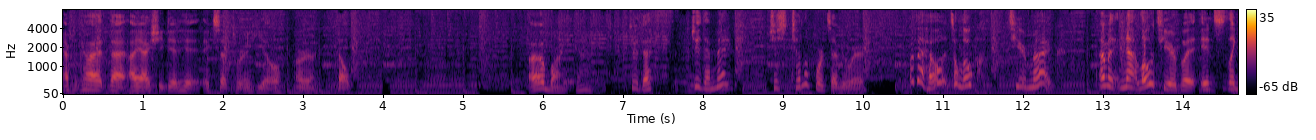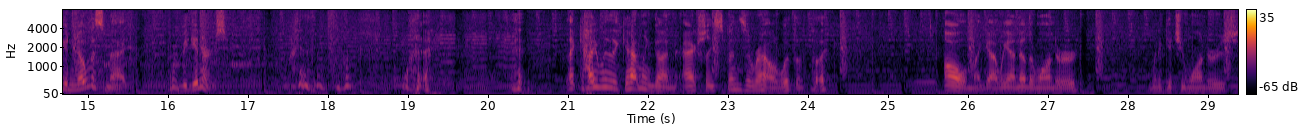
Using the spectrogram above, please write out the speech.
I forgot that I actually did hit except for a heal or help. Oh my god. Dude, that dude, that mech just teleports everywhere. What the hell? It's a low tier mech. I mean, not low tier, but it's like a novice mech for beginners. That guy with the Gatling gun actually spins around. What the fuck? Oh my god, we got another Wanderer. I'm gonna get you Wanderers.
